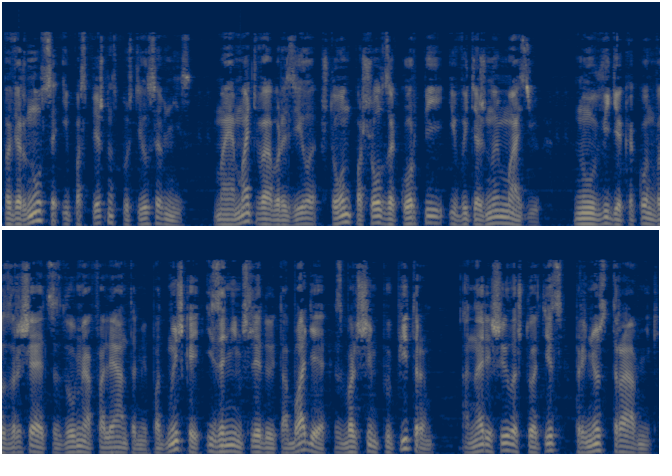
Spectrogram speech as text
повернулся и поспешно спустился вниз. Моя мать вообразила, что он пошел за корпией и вытяжной мазью. но увидя, как он возвращается с двумя фолиантами под мышкой, и за ним следует Абадия с большим пюпитром, она решила, что отец принес травник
